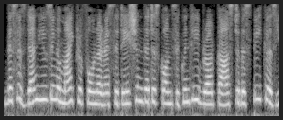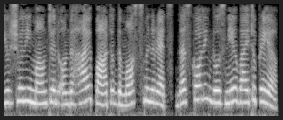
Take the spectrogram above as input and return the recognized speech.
this is done using a microphone or recitation that is consequently broadcast to the speakers usually mounted on the high part of the mosque's minarets, thus calling those nearby to prayer.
